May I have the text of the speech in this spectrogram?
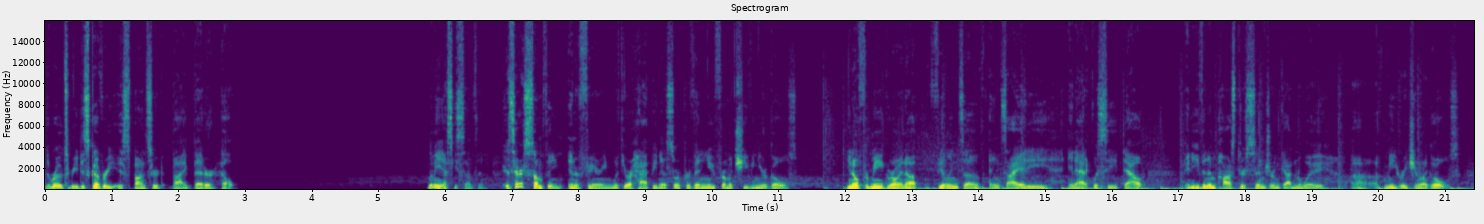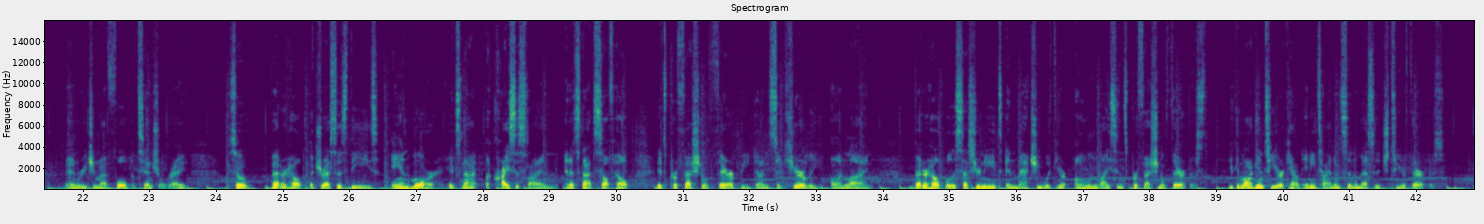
The Road to Rediscovery is sponsored by BetterHelp. Let me ask you something. Is there something interfering with your happiness or preventing you from achieving your goals? You know, for me growing up, feelings of anxiety, inadequacy, doubt, and even imposter syndrome got in the way uh, of me reaching my goals and reaching my full potential, right? So, BetterHelp addresses these and more. It's not a crisis line and it's not self help, it's professional therapy done securely online. BetterHelp will assess your needs and match you with your own licensed professional therapist. You can log into your account anytime and send a message to your therapist.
